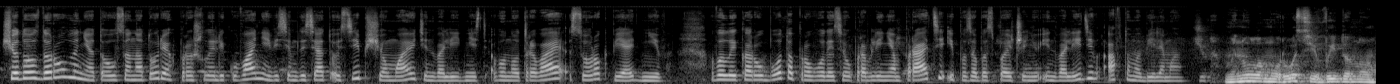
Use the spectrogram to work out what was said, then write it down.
Щодо оздоровлення, то у санаторіях пройшли лікування 80 осіб, що мають інвалідність. Воно триває 45 днів. Велика робота проводиться управлінням праці і по забезпеченню інвалідів автомобілями. Минулому році видано,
